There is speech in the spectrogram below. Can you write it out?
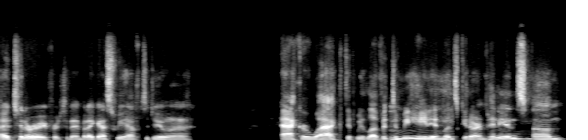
itinerary for today, but I guess we have to do a ack or whack. Did we love it? Did we hate it? Let's get our opinions. Um,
